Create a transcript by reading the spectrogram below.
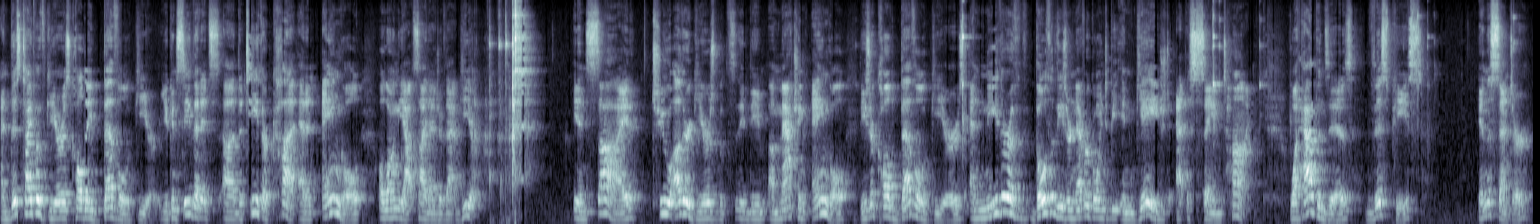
And this type of gear is called a bevel gear. You can see that it's uh, the teeth are cut at an angle along the outside edge of that gear. Inside, two other gears with the, the matching angle, these are called bevel gears, and neither of, both of these are never going to be engaged at the same time. What happens is, this piece in the center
